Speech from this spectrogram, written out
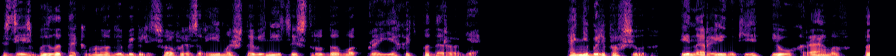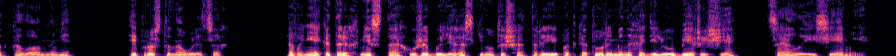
Здесь было так много беглецов из Рима, что Вениций с трудом мог проехать по дороге. Они были повсюду, и на рынке, и у храмов под колоннами, и просто на улицах. В некоторых местах уже были раскинуты шатры, под которыми находили убежище целые семьи.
